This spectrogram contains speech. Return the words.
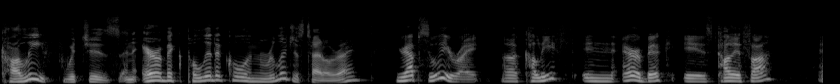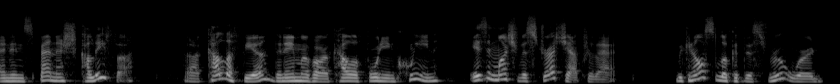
Caliph, which is an Arabic political and religious title, right? You're absolutely right. Uh, Caliph in Arabic is Khalifa, and in Spanish, Khalifa. Uh, Calafia, the name of our Californian queen, isn't much of a stretch after that. We can also look at this root word,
